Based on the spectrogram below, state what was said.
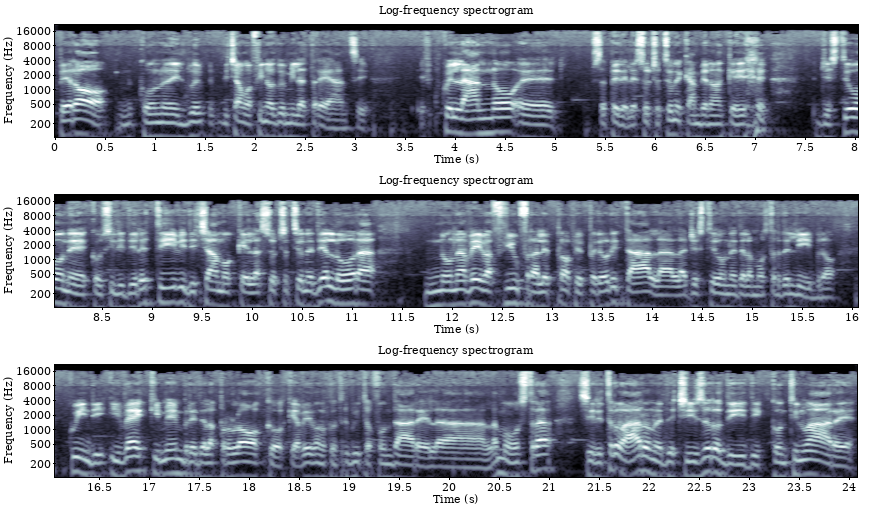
però con il due- diciamo fino al 2003 anzi. Quell'anno, eh, sapete, le associazioni cambiano anche gestione, consigli direttivi, diciamo che l'associazione di allora non aveva più fra le proprie priorità la, la gestione della mostra del libro. Quindi i vecchi membri della Proloco che avevano contribuito a fondare la, la mostra si ritrovarono e decisero di, di continuare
